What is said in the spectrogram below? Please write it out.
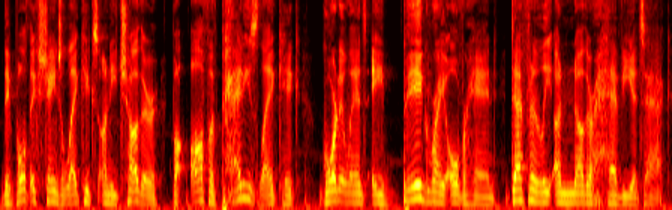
They both exchange leg kicks on each other, but off of Paddy's leg kick, Gordon lands a big right overhand, definitely another heavy attack.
